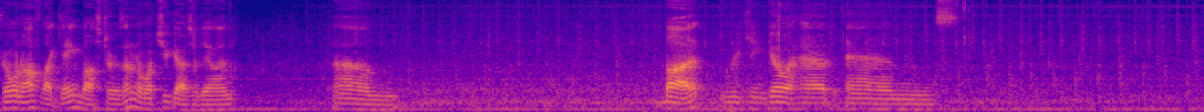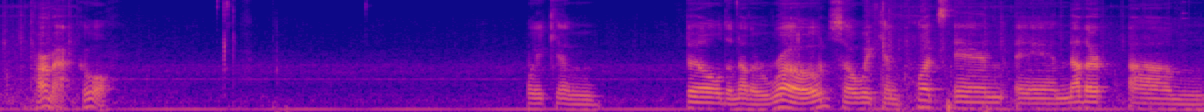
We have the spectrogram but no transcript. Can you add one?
going off like gangbusters. I don't know what you guys are doing. Um, but we can go ahead and tarmac, cool. We can build another road so we can put in another um,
